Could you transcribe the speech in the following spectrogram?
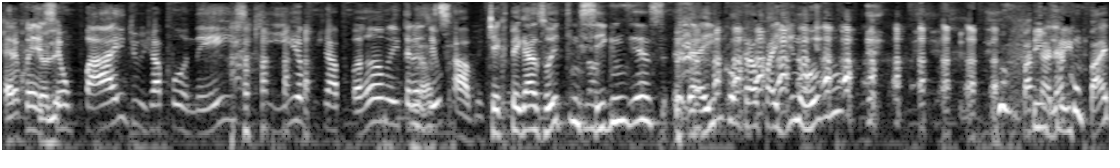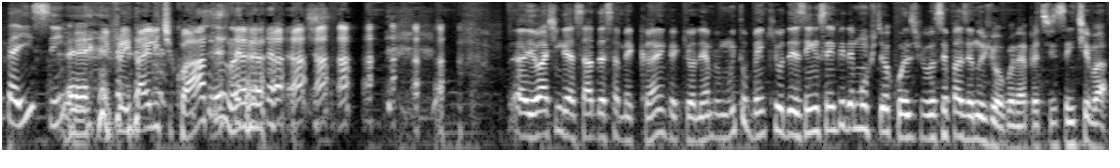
era conhecer um pai de um japonês que ia pro Japão e trazia Nossa. o cabo. Tinha que pegar as oito insígnias, aí encontrar o pai de novo. Batalhar com pipe aí sim. Enfrentar Elite 4, né? Eu acho engraçado dessa mecânica que eu lembro muito bem que o desenho sempre demonstrou coisas pra você fazer no jogo, né? Pra te incentivar.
